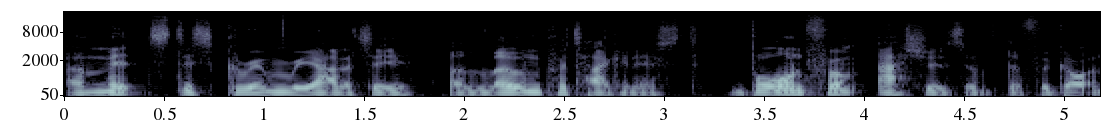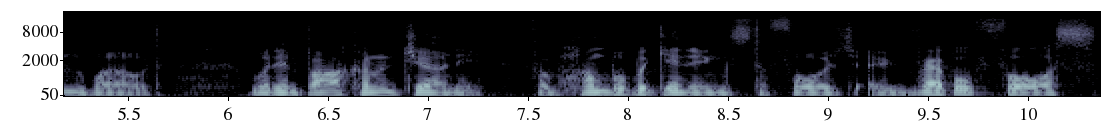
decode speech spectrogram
Amidst this grim reality, a lone protagonist, born from ashes of the forgotten world, would embark on a journey from humble beginnings to forge a rebel force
